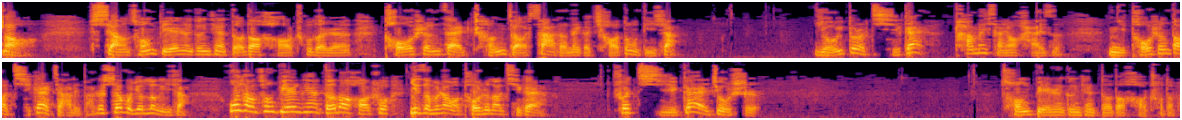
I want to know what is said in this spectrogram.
哦，想从别人跟前得到好处的人，投生在城脚下的那个桥洞底下，有一对乞丐，他们想要孩子，你投生到乞丐家里吧。这小鬼就愣一下，我想从别人跟前得到好处，你怎么让我投生到乞丐？说乞丐就是从别人跟前得到好处的嘛。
